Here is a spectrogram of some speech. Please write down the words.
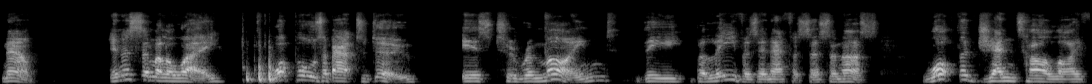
Now, in a similar way, what Paul's about to do is to remind the believers in Ephesus and us what the Gentile life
